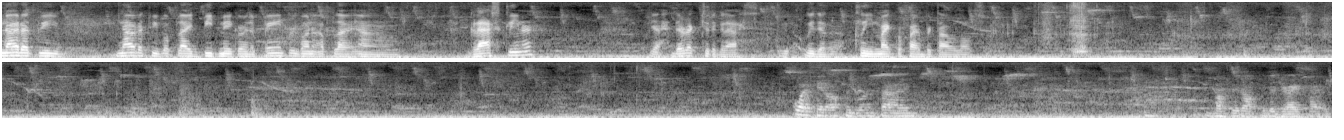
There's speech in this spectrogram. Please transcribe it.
now that we've now that we've applied bead maker on the paint, we're gonna apply um, glass cleaner. Yeah, direct to the glass with a clean microfiber towel also. Wipe it off with one side. Buff it off with a dry side.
